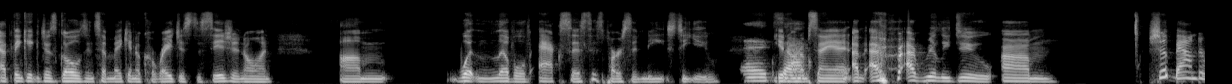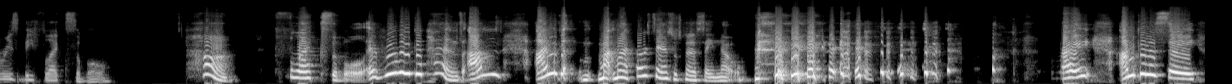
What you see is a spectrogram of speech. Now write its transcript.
I think it just goes into making a courageous decision on um, what level of access this person needs to you. Exactly. You know what I'm saying? I, I, I really do. Um, should boundaries be flexible? Huh? Flexible. It really depends. I'm. I'm. My, my first answer is going to say no. right? I'm going to say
